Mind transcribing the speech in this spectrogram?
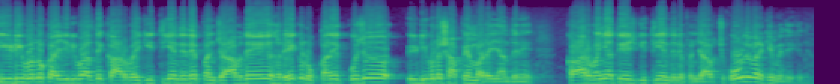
ਈਡੀ ਵੱਲੋਂ ਕੇਜਰੀਵਾਲ ਤੇ ਕਾਰਵਾਈ ਕੀਤੀ ਜਾਂਦੀ ਤੇ ਪੰਜਾਬ ਦੇ ਹਰੇਕ ਲੋਕਾਂ ਦੇ ਕੁਝ ਈਡੀ ਵੱਲੋਂ ਛਾਪੇ ਮਾਰੇ ਜਾਂਦੇ ਨੇ। ਕਾਰਵਾਈਆਂ ਤੇਜ਼ ਕੀਤੀਆਂ ਜਾਂਦੀਆਂ ਨੇ ਪੰਜਾਬ 'ਚ। ਉਹਦੇ ਬਾਰੇ ਕਿਵੇਂ ਦੇਖਦੇ ਹੋ?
